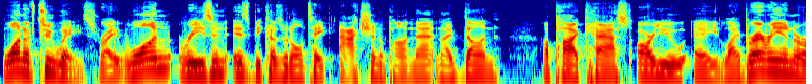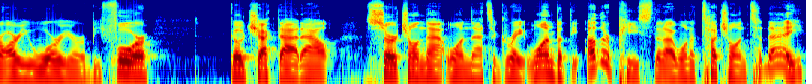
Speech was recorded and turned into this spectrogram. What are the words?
one of two ways, right? One reason is because we don't take action upon that. And I've done a podcast, Are You a Librarian or Are You Warrior before? Go check that out. Search on that one. That's a great one. But the other piece that I want to touch on today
